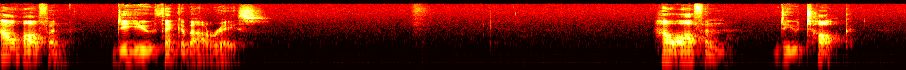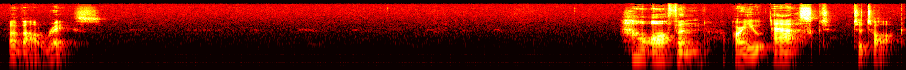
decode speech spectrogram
How often do you think about race? How often do you talk about race? How often are you asked to talk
